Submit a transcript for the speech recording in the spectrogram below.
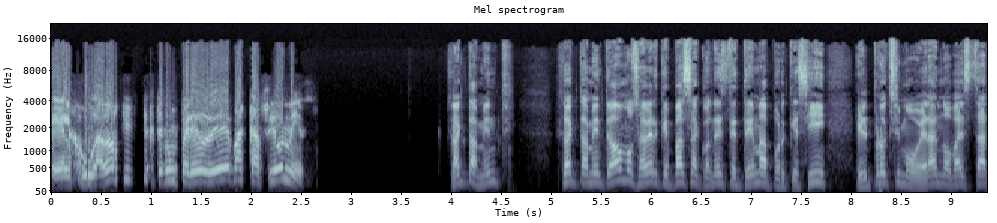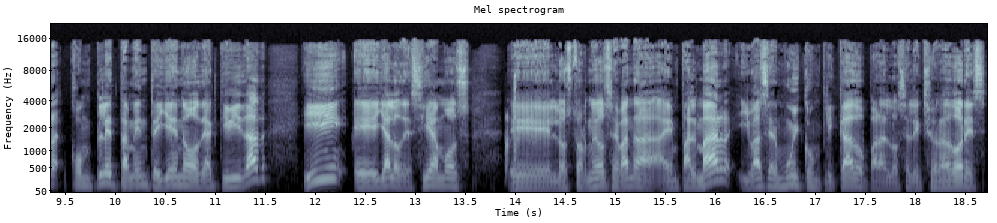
el jugador tiene que tener un periodo de vacaciones. Exactamente. Exactamente, vamos a ver qué pasa con este tema porque sí, el próximo verano va a estar completamente lleno de actividad y eh, ya lo decíamos, eh, los torneos se van a, empalmar y va a ser muy complicado para los seleccionadores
